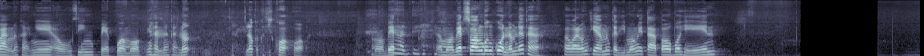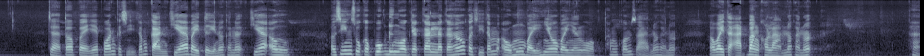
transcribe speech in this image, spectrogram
บ้างเนาะค่ะแง่เอาสิ่งแปลกปลอมออกอย่างนั้นเนาะค่ะเนาะเราก็สิเคาะออก หมอแบตเอาหมอแบตซองเบิ่งก้นน้ำเด้อค่ะ เพราะว่าบางเทียมันก็สิมองในตาเปล่าบ่เห็นจ้ะต่อไปยายพรก็สิทำการเคี้ยใบเตยเนาะค่ะนะเคี้ยเอาเอาสิ่งสกปรกดึงออกจากกันแล้วก็เฮาก็สิทำเอาหมู่ใบเหี่ยวใบหยังออกทำความสะอาดเนาะค่ะเนาะเอาไว้ถ้าอาดบังข้าวหลามเนาะค่ะเนาะค่ะ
